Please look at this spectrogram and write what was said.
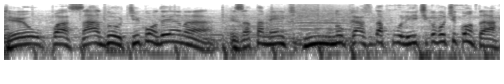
Teu passado te condena. Exatamente. No caso da política, eu vou te contar.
